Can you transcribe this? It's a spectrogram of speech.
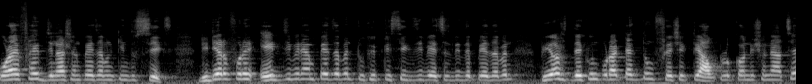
কোরাই ফাইভ জেনারেশন পেয়ে যাবেন কিন্তু সিক্স ডিডিআর ফোরের এইট জিবি র্যাম পেয়ে যাবেন টু ফিফটি সিক্স জিবি এসএসডিতে পেয়ে যাবেন। ভিওর্স দেখুন প্রোডাক্টটা একদম ফ্রেশ একটি আউটলুক কন্ডিশনে আছে।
